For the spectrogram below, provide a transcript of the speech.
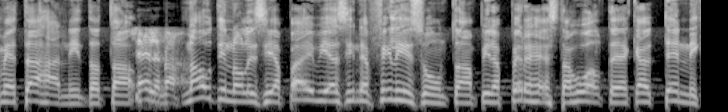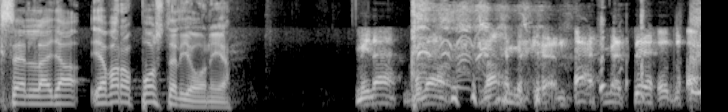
me tähän. Niin tota, Selvä. Nautinnollisia päiviä sinne Filin suuntaan. Pidä perheestä huolta ja käy Tenniksellä ja, ja varo postelionia. Minä, minä, näin me, näin me tehdään.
